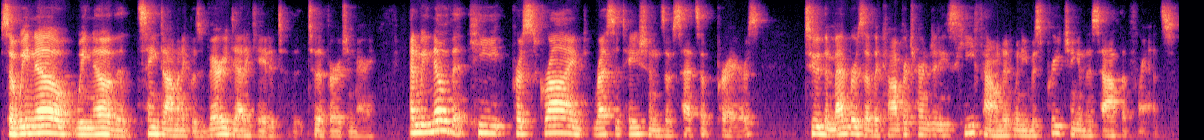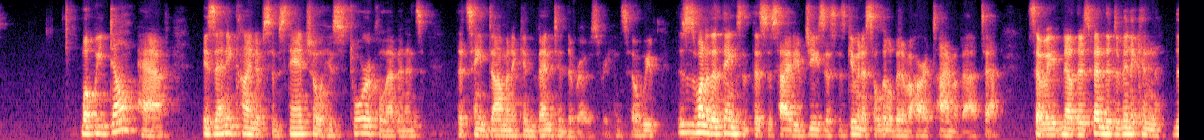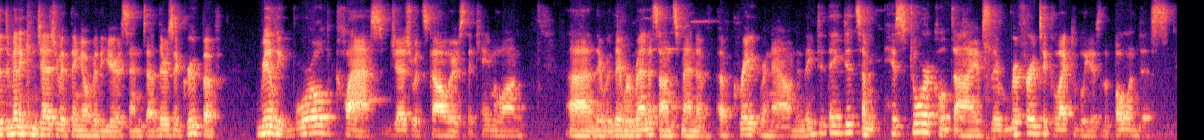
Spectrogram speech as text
So we know we know that Saint Dominic was very dedicated to the, to the Virgin Mary, and we know that he prescribed recitations of sets of prayers to the members of the confraternities he founded when he was preaching in the south of France. What we don't have is any kind of substantial historical evidence that Saint Dominic invented the Rosary, and so we this is one of the things that the Society of Jesus has given us a little bit of a hard time about. Uh, so we know there's been the Dominican the Dominican Jesuit thing over the years, and uh, there's a group of really world class Jesuit scholars that came along. Uh, they were they were Renaissance men of, of great renown, and they did they did some historical dives. They're referred to collectively as the Bollandists,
